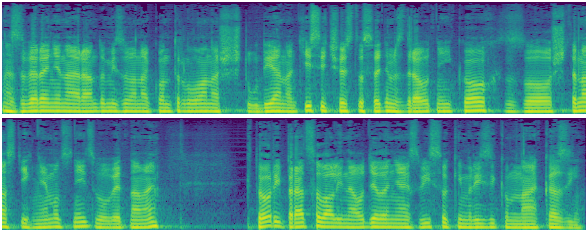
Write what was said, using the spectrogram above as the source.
zverejnená randomizovaná kontrolovaná štúdia na 1607 zdravotníkoch zo 14 nemocníc vo Vietname, ktorí pracovali na oddeleniach s vysokým rizikom nákazy.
